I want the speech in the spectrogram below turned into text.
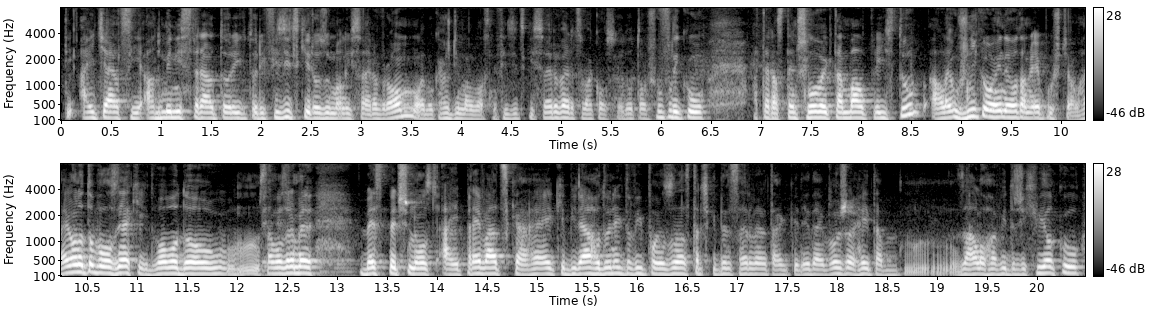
tí ajťáci, administrátori, ktorí fyzicky rozumeli serverom, lebo každý mal vlastne fyzický server, cvakol sa do toho šufliku a teraz ten človek tam mal prístup, ale už nikoho iného tam nepúšťal. Hej, ono to bolo z nejakých dôvodov, samozrejme bezpečnosť, aj prevádzka, hej, keby náhodou niekto vypojil zo zastračky ten server, tak nedaj Bože, hej, tá záloha vydrží chvíľku.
